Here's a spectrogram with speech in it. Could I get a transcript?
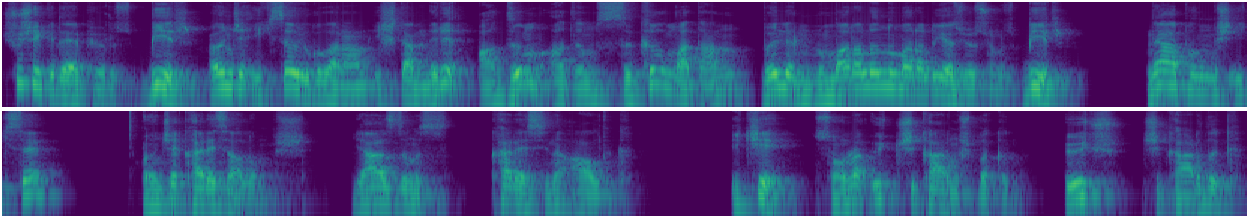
Şu şekilde yapıyoruz. 1. Önce x'e uygulanan işlemleri adım adım sıkılmadan böyle numaralı numaralı yazıyorsunuz. 1. Ne yapılmış x'e? Önce karesi alınmış. Yazdınız. Karesini aldık. 2 sonra 3 çıkarmış bakın. 3 çıkardık.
